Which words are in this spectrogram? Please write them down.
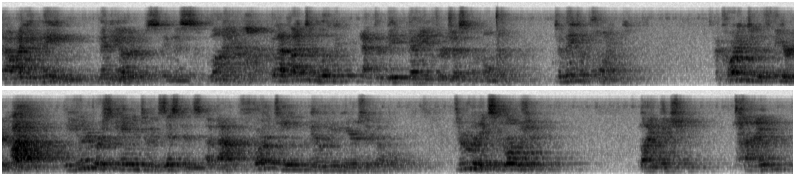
Now, I could name many others in this line, but I'd like to look at the Big Bang for just a moment to make a point. According to the theory, the universe came into existence about 14 billion years ago through an explosion by which time,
